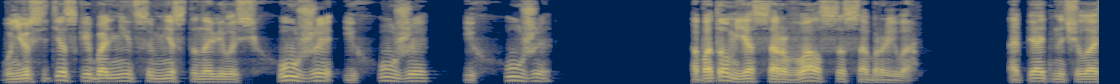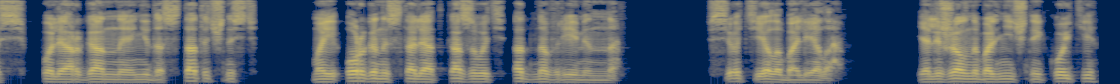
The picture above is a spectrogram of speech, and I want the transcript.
В университетской больнице мне становилось хуже и хуже и хуже, а потом я сорвался с обрыва. Опять началась полиорганная недостаточность, мои органы стали отказывать одновременно. Все тело болело. Я лежал на больничной койке,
